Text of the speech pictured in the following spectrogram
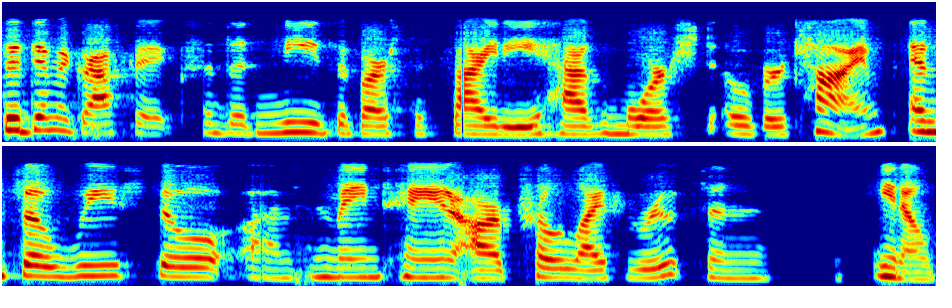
the demographics and the needs of our society have morphed over time. And so we still um, maintain our pro life roots and you know,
